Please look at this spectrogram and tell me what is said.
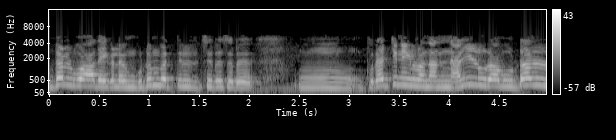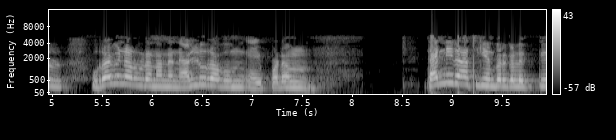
உடல் வாதைகளும் குடும்பத்தில் சிறு சிறு புரட்சி பிரச்சனைகள் வந்தால் நல்லுறவு உடல் உறவினருடனான நல்லுறவும் ஏற்படும். கன்னிராசி என்பர்களுக்கு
